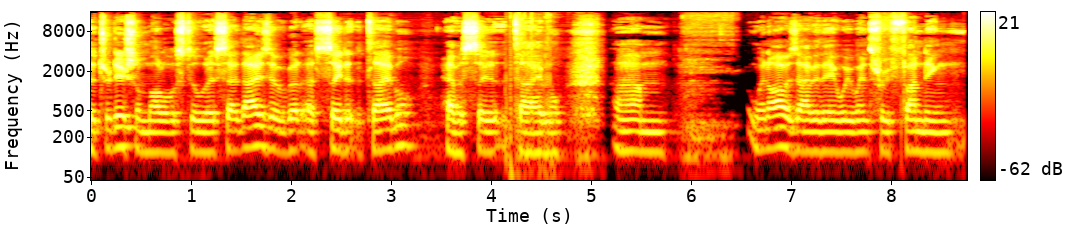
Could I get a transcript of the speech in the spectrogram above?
the traditional model is still there. So those who have got a seat at the table have a seat at the table. Um, when I was over there, we went through funding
